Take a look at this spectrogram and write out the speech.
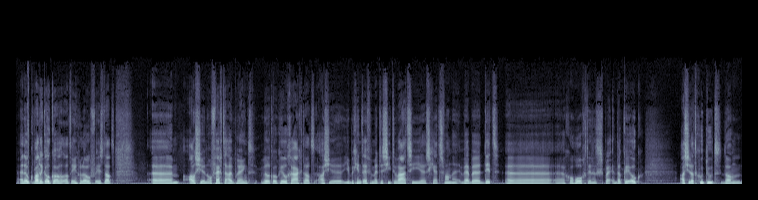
En ook wat Ja. ik ook altijd in geloof is dat ehm, als je een offerte uitbrengt, wil ik ook heel graag dat als je je begint even met de situatie eh, schets van hè, we hebben dit eh, eh, gehoord in het gesprek, en dan kun je ook als je dat goed doet, dan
